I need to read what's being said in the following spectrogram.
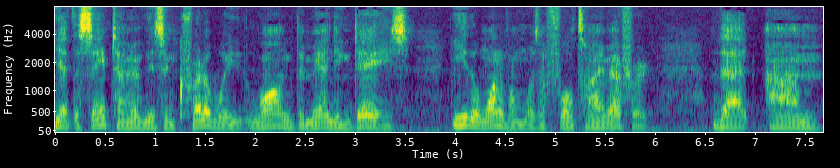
yet at the same time having these incredibly long, demanding days. Either one of them was a full-time effort. That, um,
